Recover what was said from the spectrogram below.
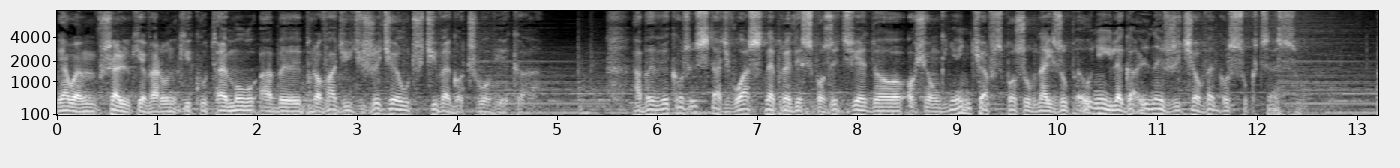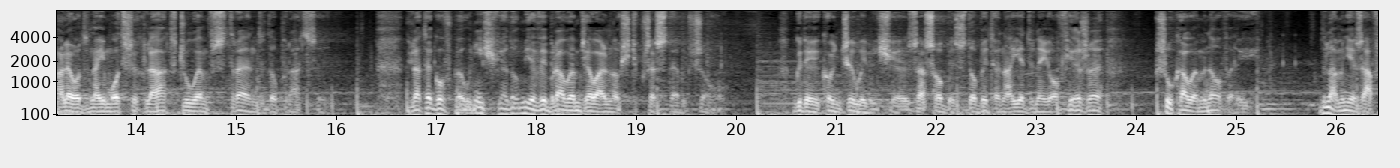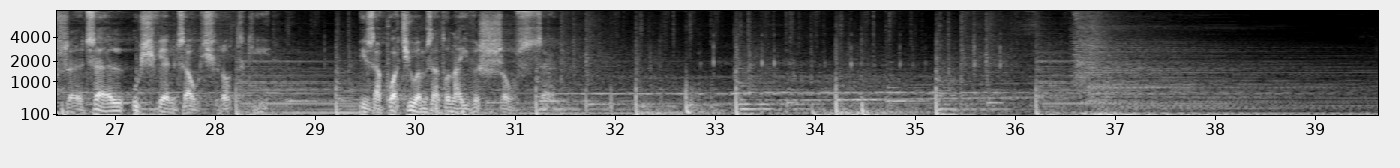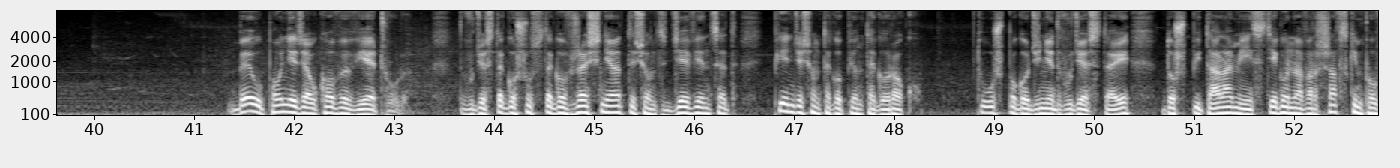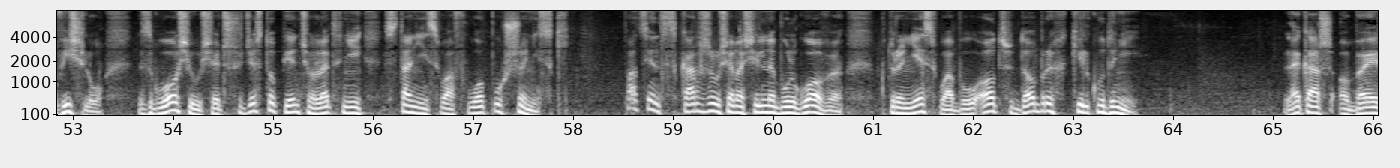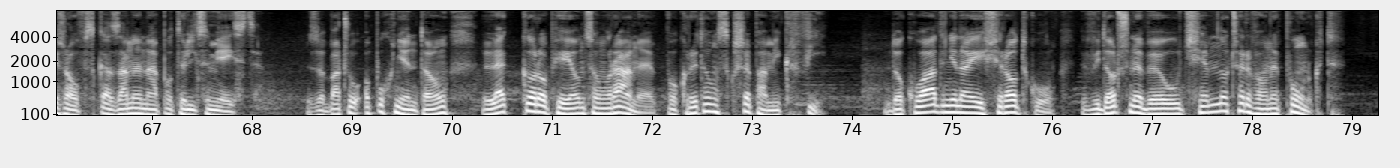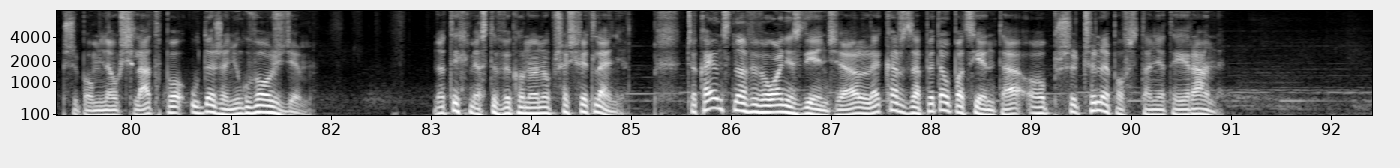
Miałem wszelkie warunki ku temu, aby prowadzić życie uczciwego człowieka. Aby wykorzystać własne predyspozycje do osiągnięcia w sposób najzupełniej legalny życiowego sukcesu. Ale od najmłodszych lat czułem wstręt do pracy. Dlatego w pełni świadomie wybrałem działalność przestępczą. Gdy kończyły mi się zasoby zdobyte na jednej ofierze, szukałem nowej. Dla mnie zawsze cel uświęcał środki i zapłaciłem za to najwyższą z cen. Był poniedziałkowy wieczór, 26 września 1955 roku. Tuż po godzinie 20 do szpitala miejskiego na warszawskim Powiślu zgłosił się 35-letni Stanisław Łopuszyński. Pacjent skarżył się na silny ból głowy, który nie słabł od dobrych kilku dni. Lekarz obejrzał wskazane na potylicy miejsce. Zobaczył opuchniętą, lekko ropiejącą ranę, pokrytą skrzepami krwi. Dokładnie na jej środku widoczny był ciemnoczerwony punkt. Przypominał ślad po uderzeniu gwoździem. Natychmiast wykonano prześwietlenie. Czekając na wywołanie zdjęcia, lekarz zapytał pacjenta o przyczynę powstania tej rany.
